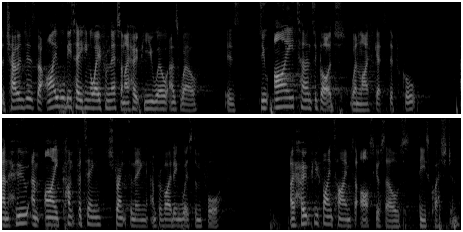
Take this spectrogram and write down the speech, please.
the challenges that I will be taking away from this, and I hope you will as well, is do I turn to God when life gets difficult? And who am I comforting, strengthening, and providing wisdom for? I hope you find time to ask yourselves these questions.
